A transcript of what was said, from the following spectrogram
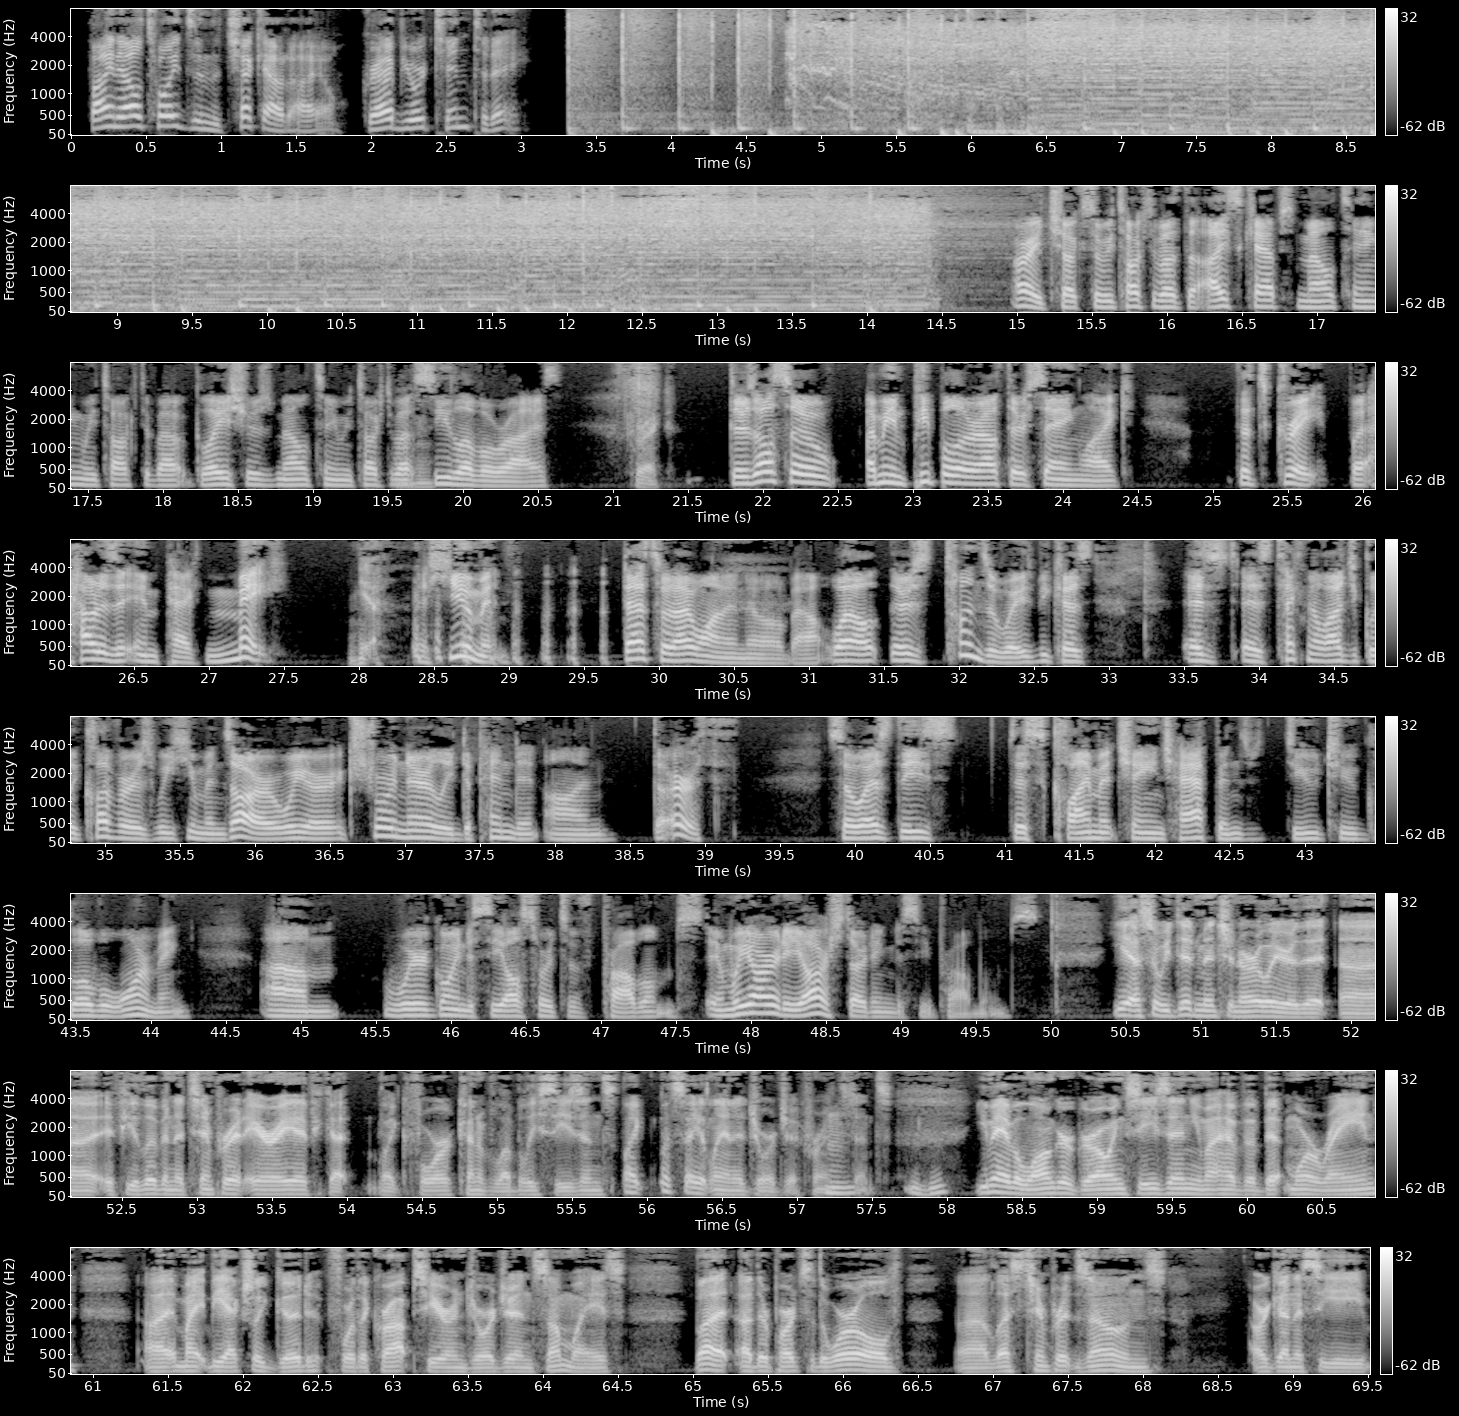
Find Altoids in the checkout aisle. Grab your tin today. All right, Chuck. So we talked about the ice caps melting. We talked about glaciers melting. We talked about mm-hmm. sea level rise. Correct. There's also, I mean, people are out there saying like, that's great, but how does it impact me? Yeah. a human. That's what I want to know about. Well, there's tons of ways because as as technologically clever as we humans are, we are extraordinarily dependent on the earth. So as these this climate change happens due to global warming, um, we're going to see all sorts of problems, and we already are starting to see problems. Yeah, so we did mention earlier that uh, if you live in a temperate area, if you got like four kind of lovely seasons, like let's say Atlanta, Georgia, for instance, you may have a longer growing season. You might have a bit more rain. Uh, it might be actually good for the crops here in Georgia in some ways, but other parts of the world, uh, less temperate zones are going to see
